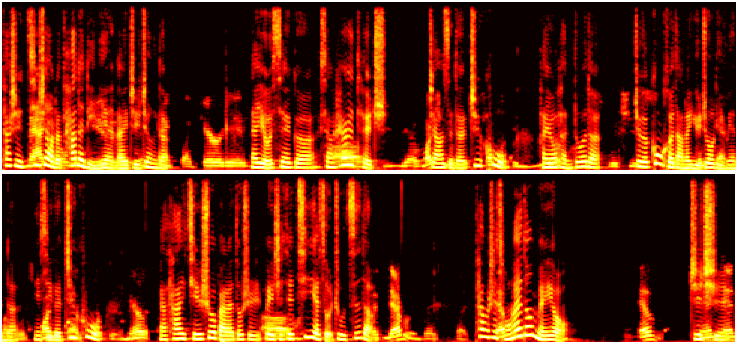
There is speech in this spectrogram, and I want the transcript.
他是依照着他的理念来执政的。那有些个像 Heritage 这样子的智库，还有很多的这个共和党的宇宙里面的那些个智库，那他其实说白了都是被这些企业所注资的。他们是从来都没有。支持。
